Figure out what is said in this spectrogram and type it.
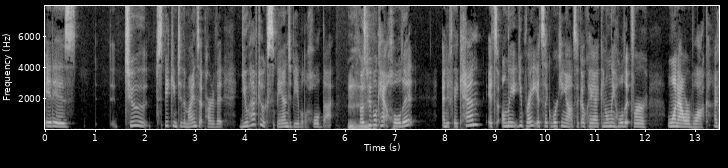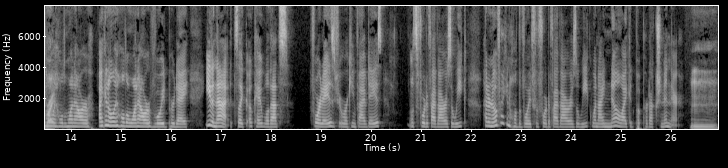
it is to speaking to the mindset part of it, you have to expand to be able to hold that. Most people can't hold it. And if they can, it's only you right. It's like working out. It's like, okay, I can only hold it for one hour block. I can only hold one hour. I can only hold a one hour void per day. Even that, it's like, okay, well, that's four days. If you're working five days, it's four to five hours a week. I don't know if I can hold the void for four to five hours a week when I know I could put production in there Mm,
